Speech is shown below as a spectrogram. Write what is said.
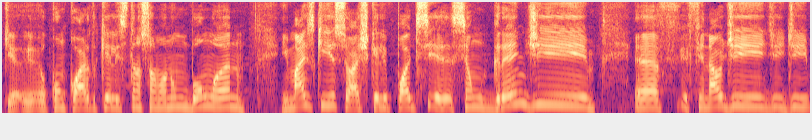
Que eu, concordo que ele se transformou num bom ano. E mais que isso, eu acho que ele pode se- ser um grande eh, fi- final de, de, de,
